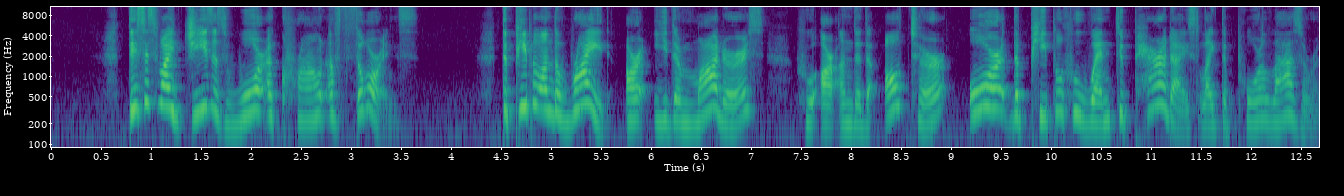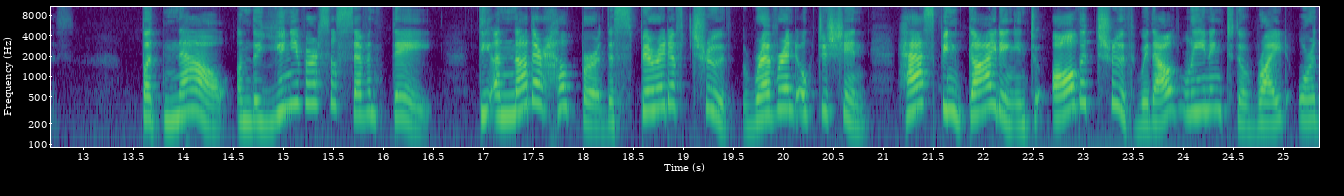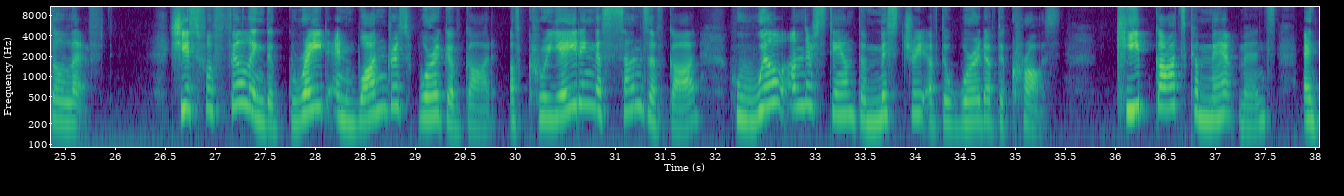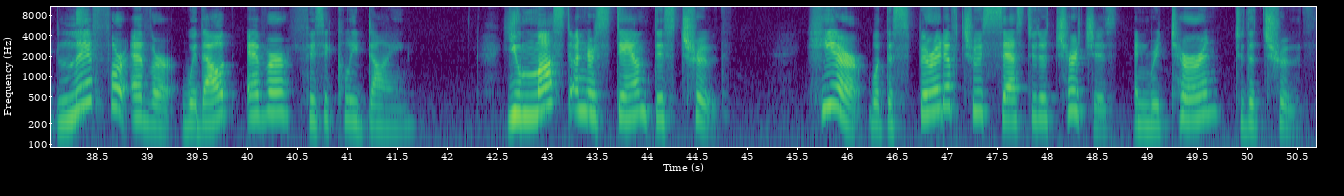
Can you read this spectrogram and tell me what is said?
This is why Jesus wore a crown of thorns. The people on the right are either martyrs who are under the altar or the people who went to paradise, like the poor Lazarus. But now, on the universal seventh day, the another helper, the Spirit of Truth, Reverend Okju Shin, has been guiding into all the truth without leaning to the right or the left. She is fulfilling the great and wondrous work of God of creating the sons of God who will understand the mystery of the word of the cross, keep God's commandments, and live forever without ever physically dying. You must understand this truth. Hear what the Spirit of truth says to the churches and return to the truth.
